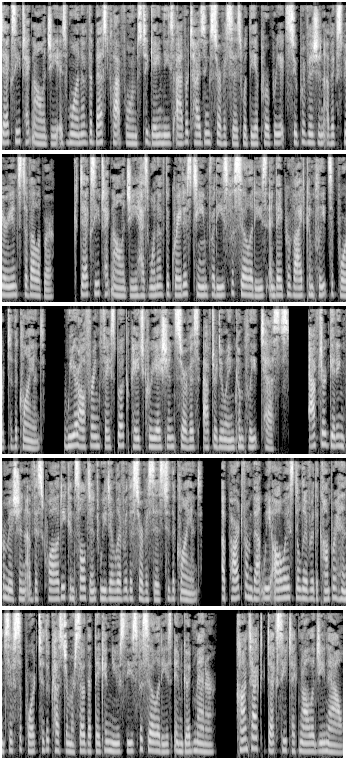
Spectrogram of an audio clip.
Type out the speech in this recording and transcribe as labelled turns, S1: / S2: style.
S1: Qdexi Technology is one of the best platforms to gain these advertising services with the appropriate supervision of experienced developer. Qdexi Technology has one of the greatest team for these facilities and they provide complete support to the client. We are offering Facebook page creation service after doing complete tests. After getting permission of this quality consultant we deliver the services to the client. Apart from that, we always deliver the comprehensive support to the customer so that they can use these facilities in good manner. Contact Qdexi Technology now.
